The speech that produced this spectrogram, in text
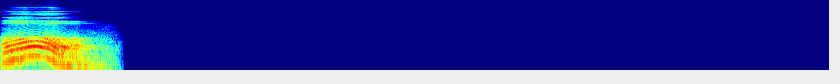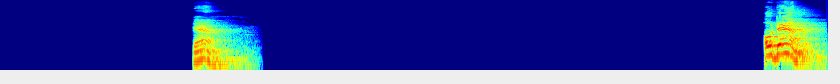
Oh. Damn. Oh, damn.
